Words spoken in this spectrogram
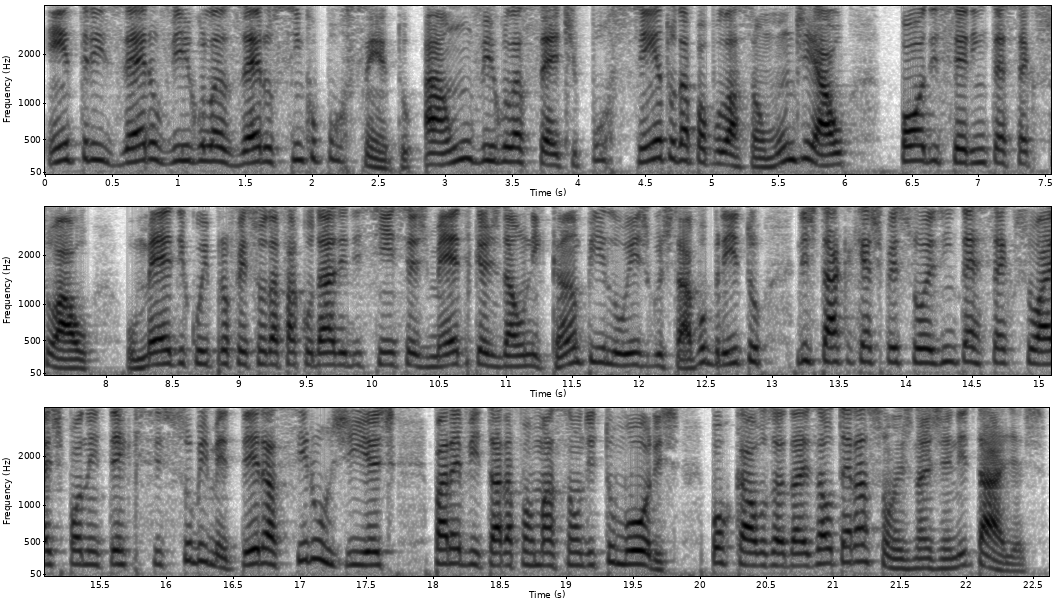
entre 0,05% a 1,7% da população mundial pode ser intersexual. O médico e professor da Faculdade de Ciências Médicas da Unicamp, Luiz Gustavo Brito, destaca que as pessoas intersexuais podem ter que se submeter a cirurgias para evitar a formação de tumores por causa das alterações nas genitálias.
